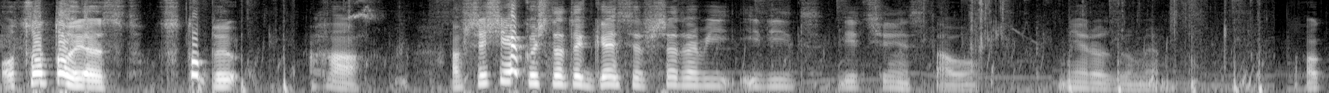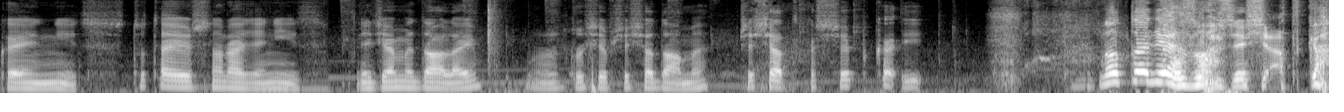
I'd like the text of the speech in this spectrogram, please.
O, co to jest? Co to był? Aha. A wcześniej jakoś na ten gejser wszedłem i, i nic, nic się nie stało. Nie rozumiem. Okej, nic. Tutaj już na razie nic. Jedziemy dalej. Tu się przesiadamy. Przesiadka szybka i... No to niezła przesiadka!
